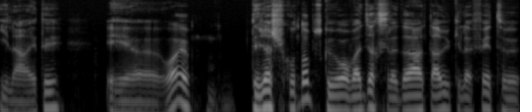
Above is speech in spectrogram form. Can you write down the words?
il a arrêté. Et euh, ouais, déjà, je suis content parce qu'on va dire que c'est la dernière interview qu'il a faite euh,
